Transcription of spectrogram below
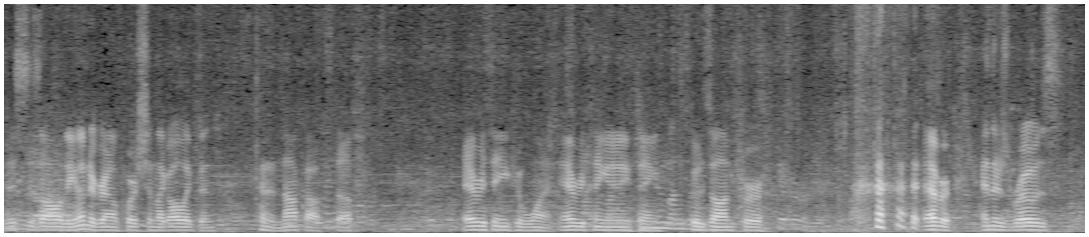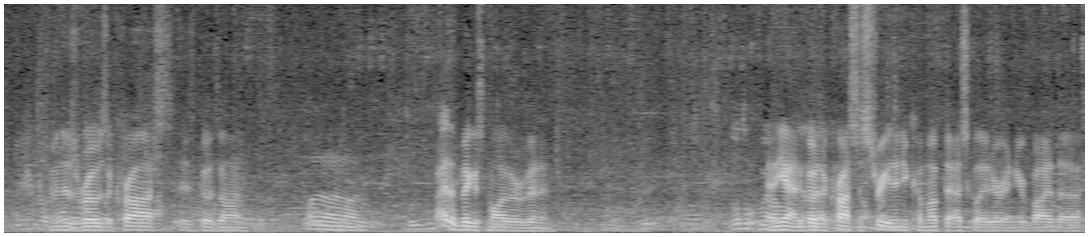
This is all the underground portion, like all like the kind of knockoff stuff everything you could want, everything and anything goes on for ever. And there's rows, I mean, there's rows across. It goes on. No, no, no. Probably the biggest mall I've ever been in. And yeah, it goes across the street, and then you come up the escalator, and you're by the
